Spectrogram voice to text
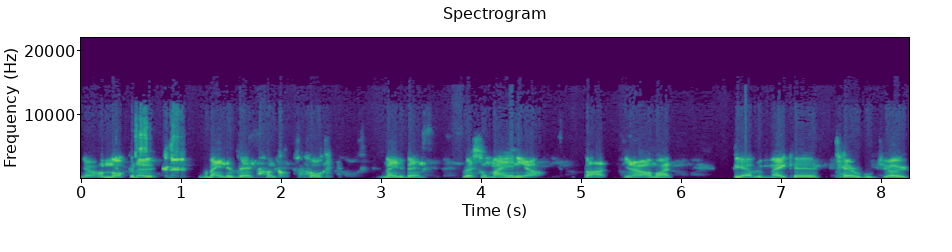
you know, I'm not gonna main event Hulk, Hulk main event WrestleMania, but you know, I might be able to make a terrible joke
